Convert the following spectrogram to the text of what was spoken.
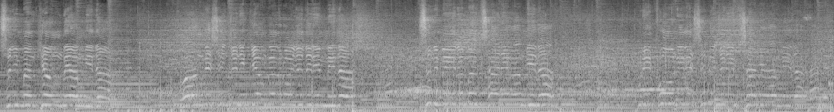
주님만 경배합니다. 왕 대신 주님께 영광을 올려드립니다. 주님의 이름만 찬양합니다. 우리 구원이 되시는 주님 찬양합니다.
